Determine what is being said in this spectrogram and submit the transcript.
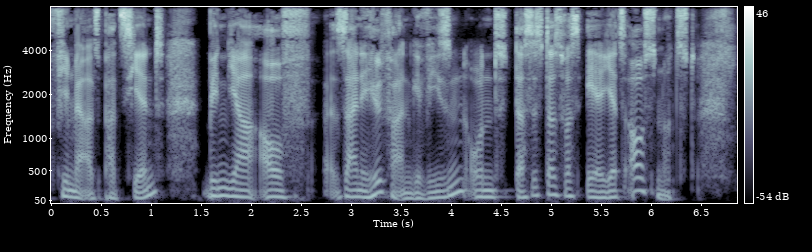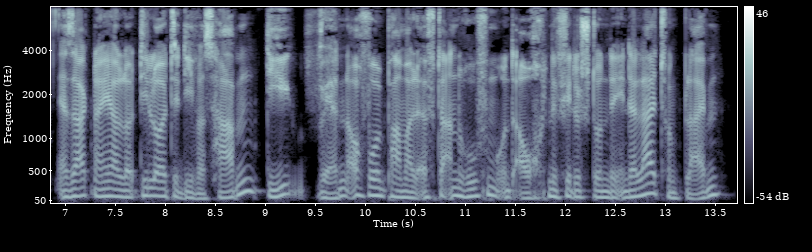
vielmehr als Patient bin ja auf seine Hilfe angewiesen. Und das ist das, was er jetzt ausnutzt. Er sagt, naja, die Leute, die was haben, die werden auch wohl ein paar Mal öfter anrufen und auch eine Viertelstunde in der Leitung bleiben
